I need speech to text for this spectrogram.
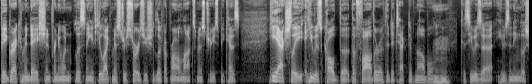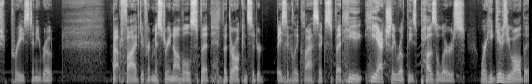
big recommendation for anyone listening. If you like mystery stories, you should look up Ronald Knox mysteries because he actually he was called the the father of the detective novel Mm-hmm. because he was a he was an English priest and he wrote about five different mystery novels, but but they're all considered basically Mm-hmm. classics. But he he actually wrote these puzzlers where he gives you all the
